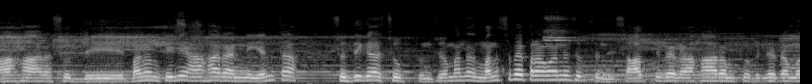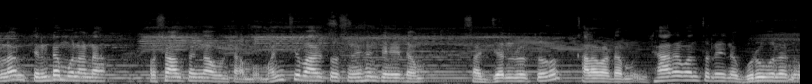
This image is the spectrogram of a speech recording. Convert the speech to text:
ఆహార శుద్ధి మనం తినే ఆహారాన్ని ఎంత శుద్ధిగా చూపుతుందో మన మనసుపై ప్రమాణం చూపుతుంది. సాత్వికమైన ఆహారం చూపించడం వలన తినడం వలన ప్రశాంతంగా ఉంటాము. మంచి వారితో స్నేహం చేయడం సజ్జనులతో కలవడం జ్ఞానవంతులైన గురువులను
